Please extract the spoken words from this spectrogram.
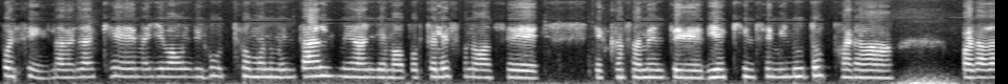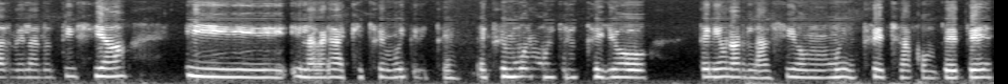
Pues sí, la verdad es que me lleva un disgusto monumental. Me han llamado por teléfono hace escasamente 10-15 minutos para, para darme la noticia y, la verdad es que estoy muy triste, estoy muy, muy triste. Yo tenía una relación muy estrecha con Pepe,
